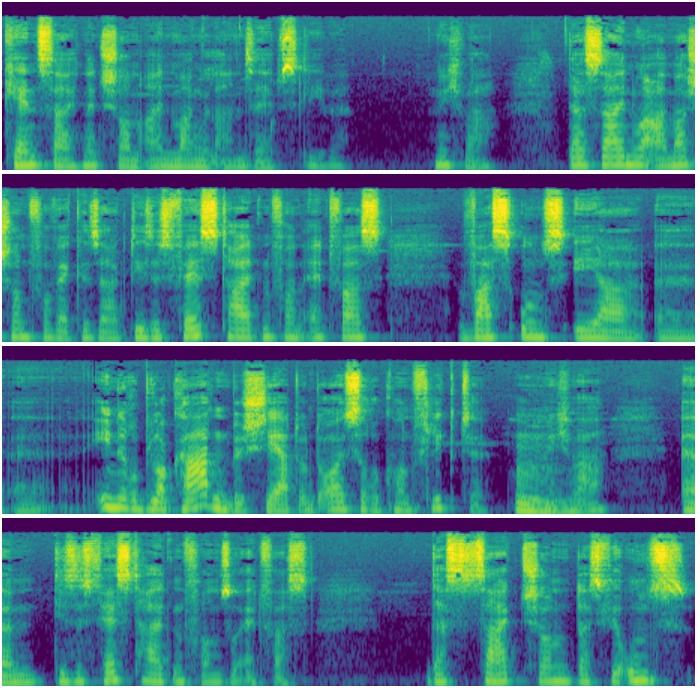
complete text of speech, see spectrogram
kennzeichnet schon einen Mangel an Selbstliebe. Nicht wahr? Das sei nur einmal schon vorweg gesagt. Dieses Festhalten von etwas, was uns eher äh, äh, innere Blockaden beschert und äußere Konflikte, nicht wahr? Ähm, dieses Festhalten von so etwas, das zeigt schon, dass wir uns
